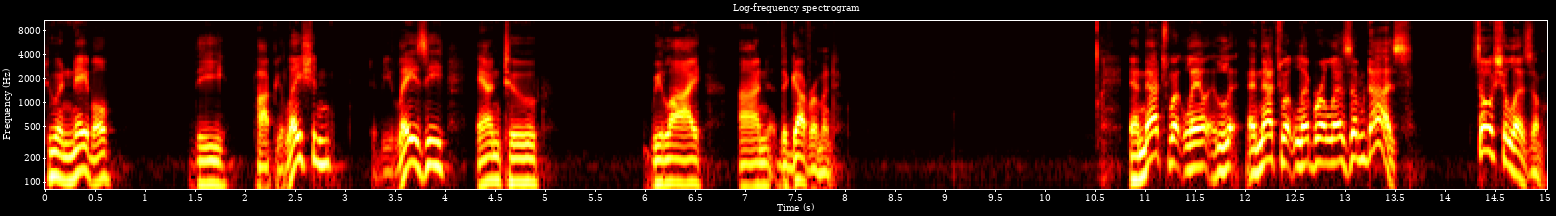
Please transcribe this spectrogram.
to enable the population to be lazy and to rely on the government. And that's what and that's what liberalism does. Socialism.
